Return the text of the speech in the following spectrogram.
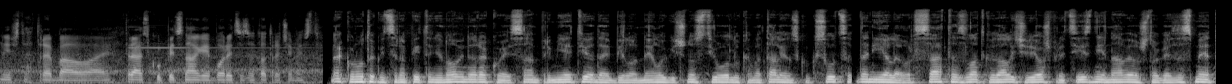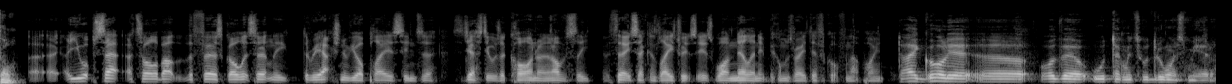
ništa treba, ovaj, treba skupiti snage i boriti se za to treće mjesto. Nakon utakmice na pitanje novinara koji je sam primijetio da je bilo nelogičnosti u odlukama talijanskog suca Daniele Orsata, Zlatko Dalić je još preciznije naveo što ga je zasmetalo. Uh, are you upset at all about the first goal? It certainly the reaction of your players seemed to suggest it was a corner and obviously 30 seconds later it's, it's 1-0 and it becomes very difficult from that point. Taj gol je uh, odveo utakmicu u drugom smjeru.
